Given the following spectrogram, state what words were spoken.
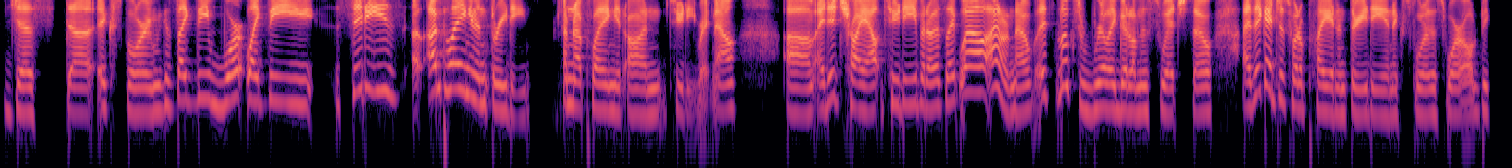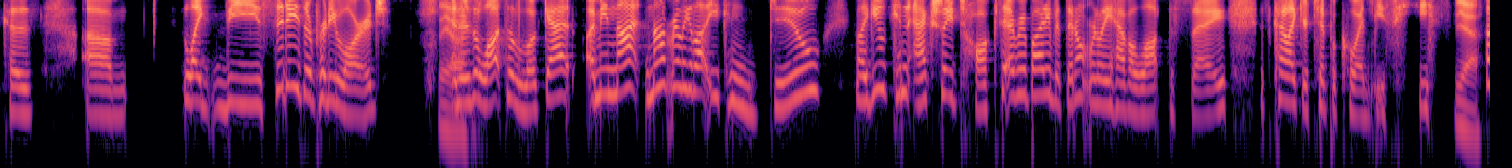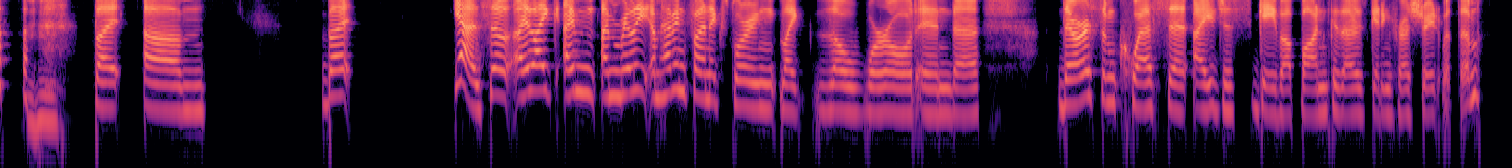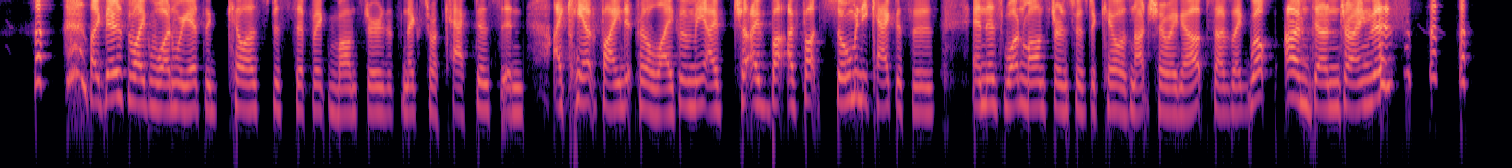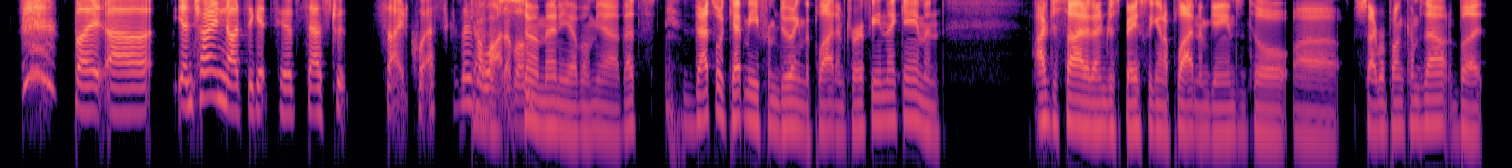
just uh, exploring because like the work like the cities. uh, I'm playing it in 3D. I'm not playing it on 2D right now. Um, I did try out 2D, but I was like, well, I don't know. It looks really good on the Switch, so I think I just want to play it in 3D and explore this world because, um, like the cities are pretty large they and are. there's a lot to look at. I mean, not not really a lot you can do. Like you can actually talk to everybody, but they don't really have a lot to say. It's kind of like your typical NPCs yeah. hmm but um but yeah, so I like I'm I'm really I'm having fun exploring like the world and uh there are some quests that I just gave up on because I was getting frustrated with them. like there's like one where you have to kill a specific monster that's next to a cactus and I can't find it for the life of me. I've tr- I've, bu- I've fought so many cactuses and this one monster I'm supposed to kill is not showing up. So I was like, well, I'm done trying this. but uh I'm trying not to get too obsessed with side quests because there's God, a lot of them. So many of them. Yeah, that's that's what kept me from doing the platinum trophy in that game, and I've decided I'm just basically gonna platinum games until uh, Cyberpunk comes out. But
